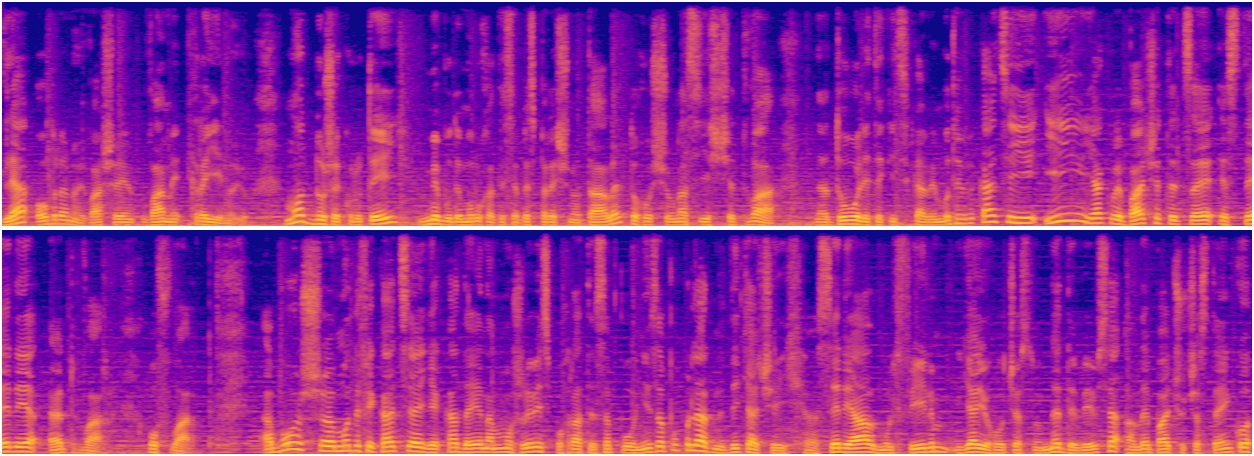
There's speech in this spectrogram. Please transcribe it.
для обраної вашої вами країною. Мод дуже крутий, ми будемо рухатися безперечно далі, того що в нас є ще два е, доволі такі цікаві модифікації, і як ви бачите, це War of War. Або ж модифікація, яка дає нам можливість пограти за поні за популярний дитячий е, серіал, мультфільм. Я його чесно не дивився, але бачу частенько,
